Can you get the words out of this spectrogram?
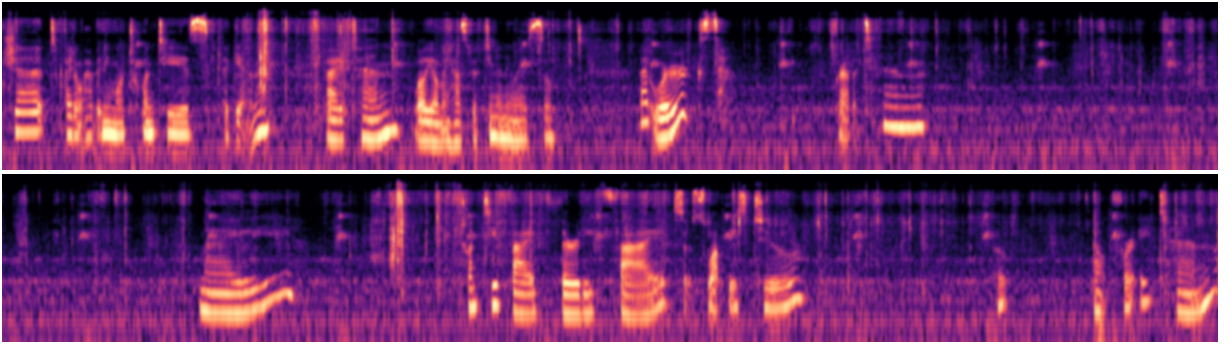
Jet, I don't have any more 20s. Again, 5, 10. Well, he only has 15 anyway, so that works. Grab a 10. Miley. 25, 35. So swap these two. Oh, out for a 10.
